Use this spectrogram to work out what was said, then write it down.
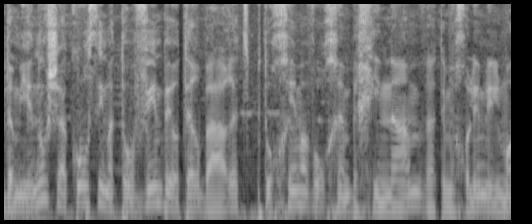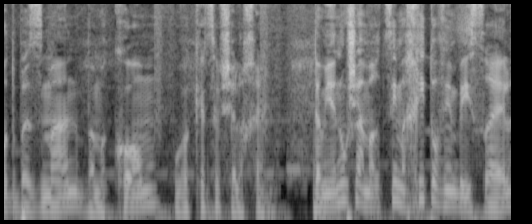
דמיינו שהקורסים הטובים ביותר בארץ פתוחים עבורכם בחינם ואתם יכולים ללמוד בזמן, במקום ובקצב שלכם. דמיינו שהמרצים הכי טובים בישראל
